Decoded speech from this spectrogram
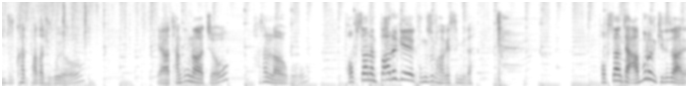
이 누캇 받아주고요. 야 당국 나왔죠? 화살 나오고. 법사는 빠르게 궁수로 가겠습니다. 법사한테 아무런 기대도 안해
